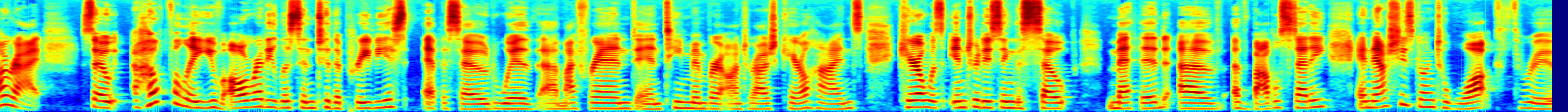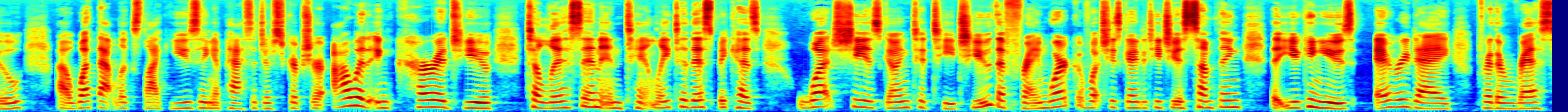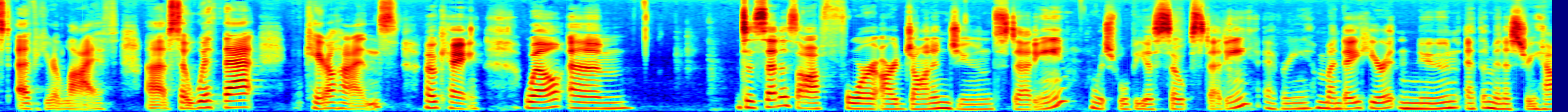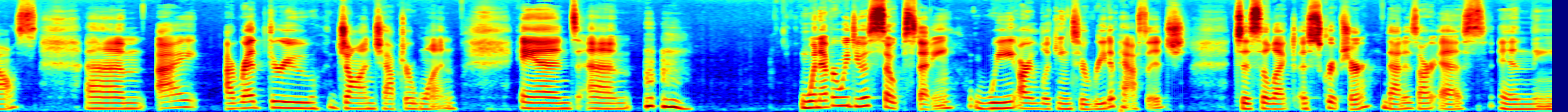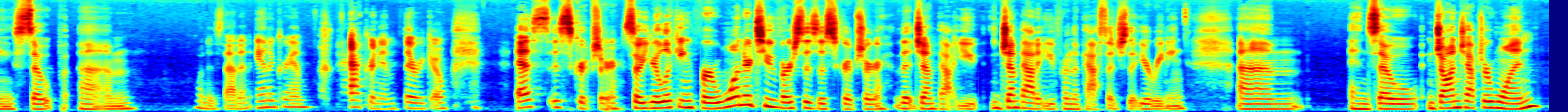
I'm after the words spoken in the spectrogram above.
All right. So, hopefully, you've already listened to the previous episode with uh, my friend and team member Entourage, Carol Hines. Carol was introducing the SOAP method of, of Bible study, and now she's going to walk through uh, what that looks like using a passage of Scripture. I would encourage you to listen intently to this because what she is going to teach you, the framework of what she's going to teach you, is something that you can use every day for the rest of your life. Uh, so, with that, Carol Hines. Okay. Well, um, to set us off for our John and June study, which will be a soap study every Monday here at noon at the ministry house, um, I I read through John chapter one, and um, whenever we do a soap study, we are looking to read a passage to select a scripture. That is our S in the SOAP. Um, what is that? An anagram? Acronym. There we go. S is scripture. So you're looking for one or two verses of scripture that jump out you jump out at you from the passage that you're reading. Um, and so John chapter one,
